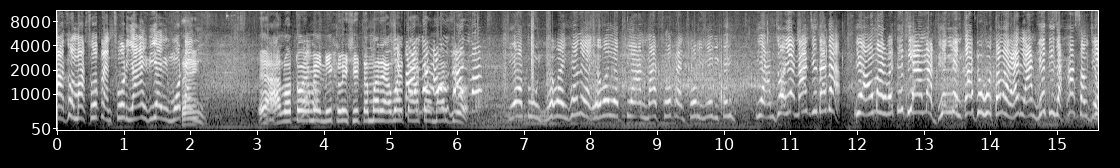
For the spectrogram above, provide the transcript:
આ જો મારા છોકરાને છોડી આય વિયાવી મોટાની. એ હાલો તો એમે નીકળી છે તમારે અવાજ તો આટો મારજો. એ તું હેવાય હે ને હેવાય ત્યાં ત્યાં મારા છોકરાને છોડીને એવી કરી. એ આમ જો એ નાજી દાદા એ અમાર વચ્ચેથી અમાર ઢીંગલીને કાઢું હું તમારે હારે આમ લેતી જા હાસવજે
